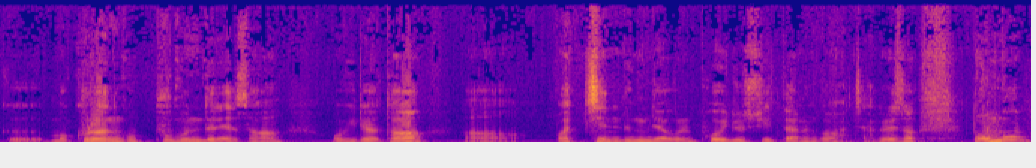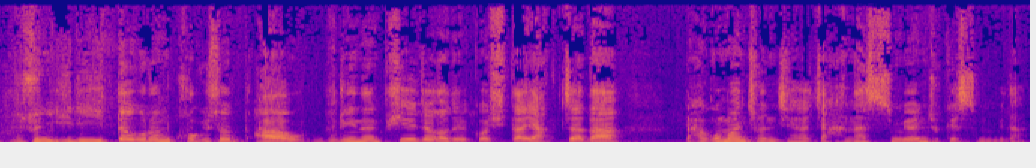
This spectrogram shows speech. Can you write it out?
그 뭐 그런 부분들에서 오히려 더 어 멋진 능력을 보여줄 수 있다는 거. 자, 그래서 너무 무슨 일이 있다 그러면 거기서 아, 우리는 피해자가 될 것이다, 약자다. 라고만 전제하지 않았으면 좋겠습니다.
